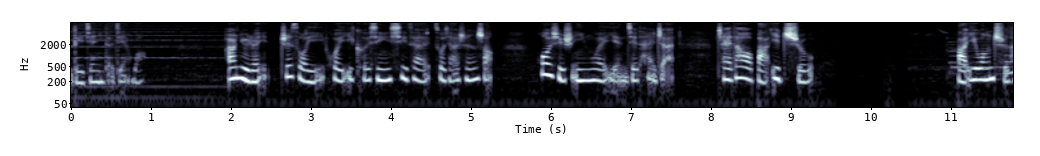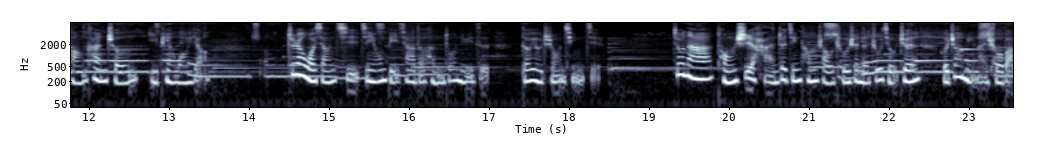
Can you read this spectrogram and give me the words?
理解你的健忘。而女人之所以会一颗心系在作家身上，或许是因为眼界太窄，窄到把一池把一汪池塘看成一片汪洋。这让我想起金庸笔下的很多女子都有这种情节。就拿同是含着金汤勺出生的朱九真和赵敏来说吧，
